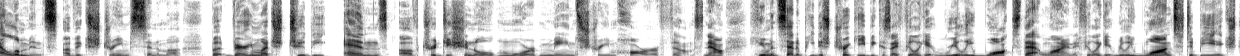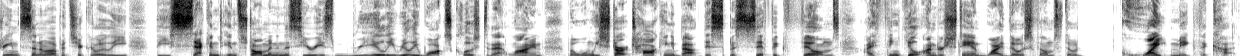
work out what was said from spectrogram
elements of extreme cinema, but very much to the ends of traditional, more mainstream horror films. Now, Human Centipede is tricky because I feel like it really walks that line. I feel like it really wants to be extreme cinema, particularly the second installment in the series really, really walks close to that line. But when we start talking about the specific films, I think you'll understand why those films don't quite make the cut.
